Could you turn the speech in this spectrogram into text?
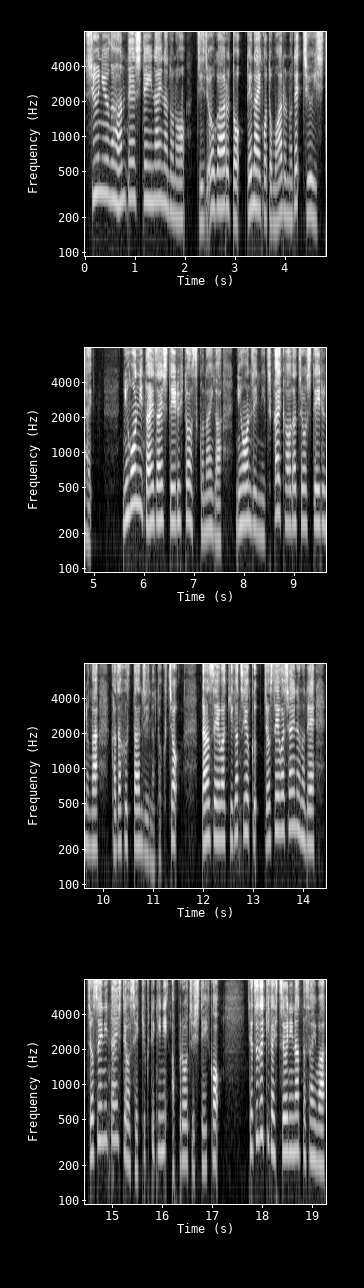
収入が安定していないなどの事情があると出ないこともあるので注意したい。日本に滞在している人は少ないが、日本人に近い顔立ちをしているのがカザフスタン人の特徴。男性は気が強く、女性はシャイなので、女性に対しては積極的にアプローチしていこう。手続きが必要になった際は、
